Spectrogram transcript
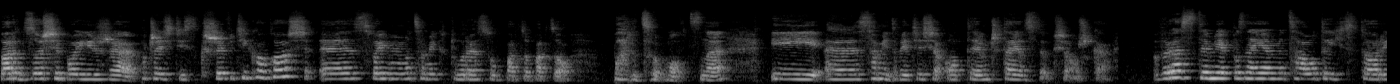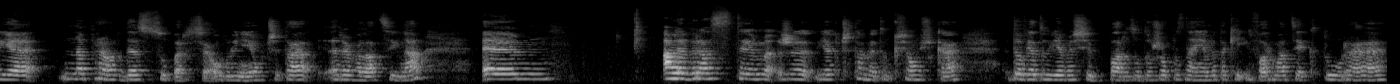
Bardzo się boi, że po części skrzywdzi kogoś e, swoimi mocami, które są bardzo, bardzo, bardzo mocne. I e, sami dowiecie się o tym, czytając tę książkę. Wraz z tym, jak poznajemy całą tę historię, naprawdę super się ogólnie ją czyta, rewelacyjna. Ale wraz z tym, że jak czytamy tę książkę, dowiadujemy się bardzo dużo, poznajemy takie informacje, które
